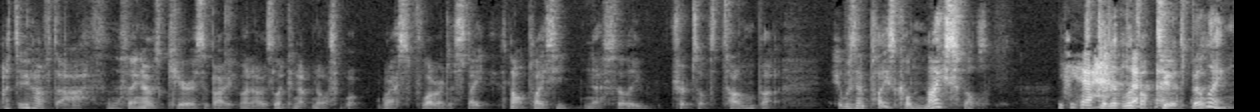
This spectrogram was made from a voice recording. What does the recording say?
I do have to ask, and the thing I was curious about when I was looking up Northwest Florida State, it's not a place you necessarily trips off the tongue, but it was in a place called Niceville. Yeah. Did it live up to its billing?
